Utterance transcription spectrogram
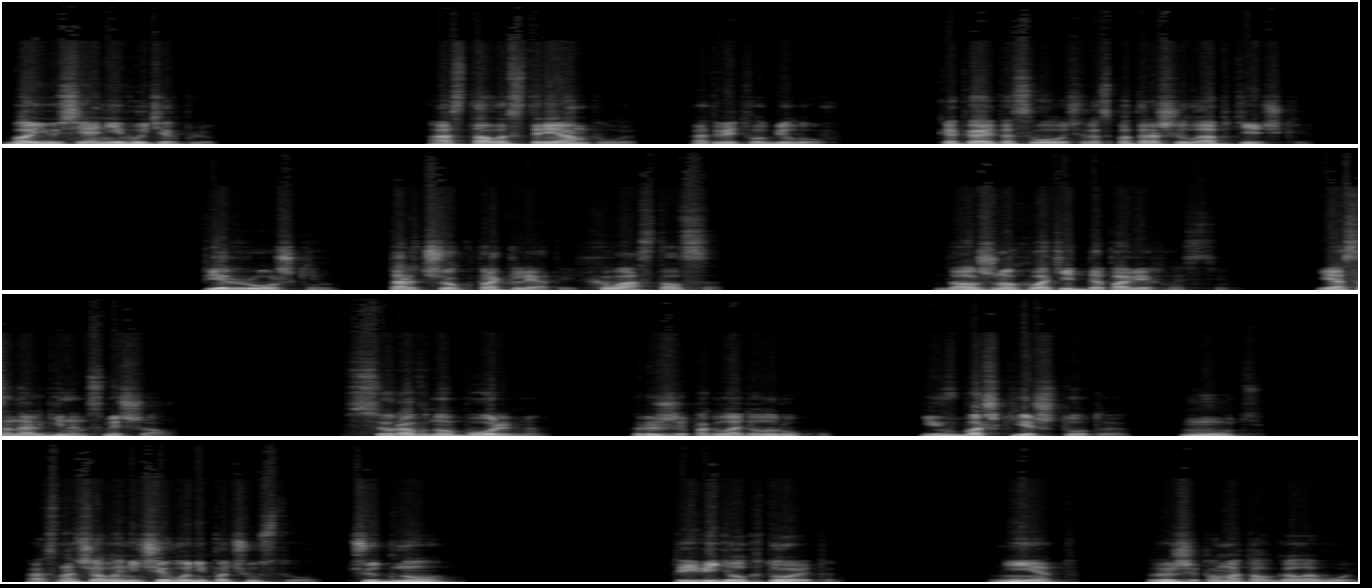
«Боюсь, я не вытерплю». «Осталось три ампулы», – ответил Белов. Какая-то сволочь распотрошила аптечки. Пирожкин, торчок проклятый, хвастался. Должно хватить до поверхности. Я с анальгином смешал. Все равно больно. Рыжий погладил руку. И в башке что-то. Муть. А сначала ничего не почувствовал. Чудно. Ты видел, кто это? Нет. Рыжий помотал головой.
